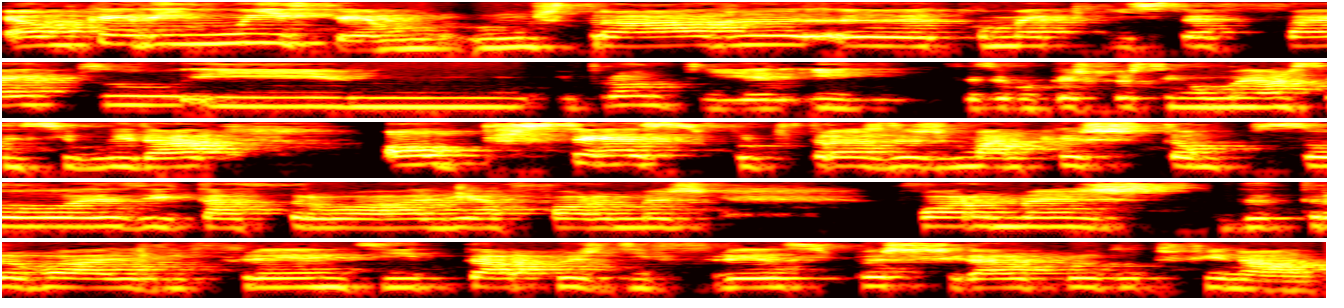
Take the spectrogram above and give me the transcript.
é um bocadinho isso, é mostrar uh, como é que isto é feito e, e pronto, e, e, fazer com que as pessoas tenham maior sensibilidade ao processo, porque por trás das marcas estão pessoas e está trabalho e há formas, formas de trabalho diferentes e etapas diferentes para chegar ao produto final.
